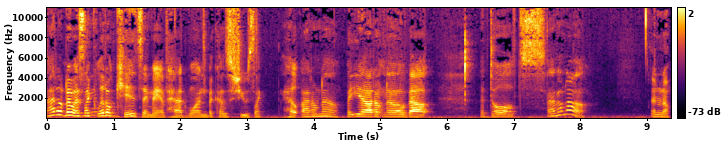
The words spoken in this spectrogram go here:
I don't know. As like little kids, they may have had one because she was like, hell, I don't know. But yeah, I don't know about adults. I don't know. I don't know.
